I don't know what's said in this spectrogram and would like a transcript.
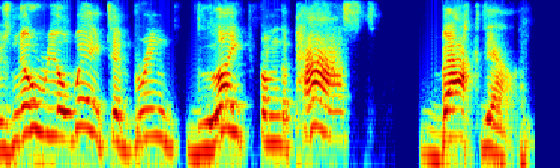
There's no real way to bring light from the past back down.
